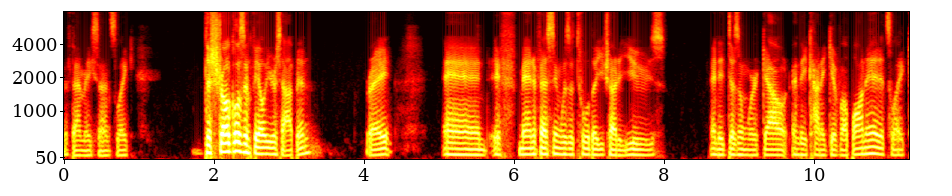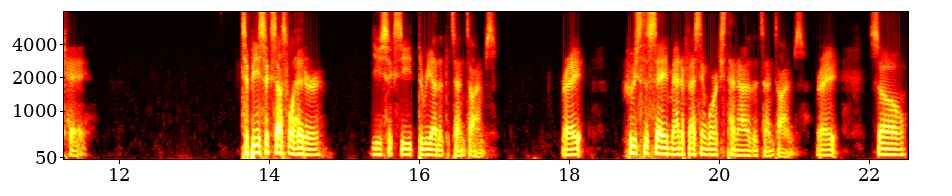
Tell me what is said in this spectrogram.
if that makes sense. Like the struggles and failures happen, right? And if manifesting was a tool that you try to use and it doesn't work out and they kind of give up on it, it's like, hey, to be a successful hitter, you succeed three out of the 10 times, right? Who's to say manifesting works 10 out of the 10 times, right? So,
